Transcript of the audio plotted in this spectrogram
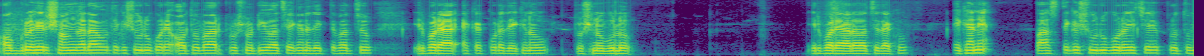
অগ্রহের সংজ্ঞা দাও থেকে শুরু করে অথবার প্রশ্নটিও আছে এখানে দেখতে পাচ্ছ। এরপরে এক এক করে দেখে নাও প্রশ্নগুলো। এরপরে আরও আছে দেখো, এখানে পাঁচ থেকে শুরু করেছে প্রথম,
